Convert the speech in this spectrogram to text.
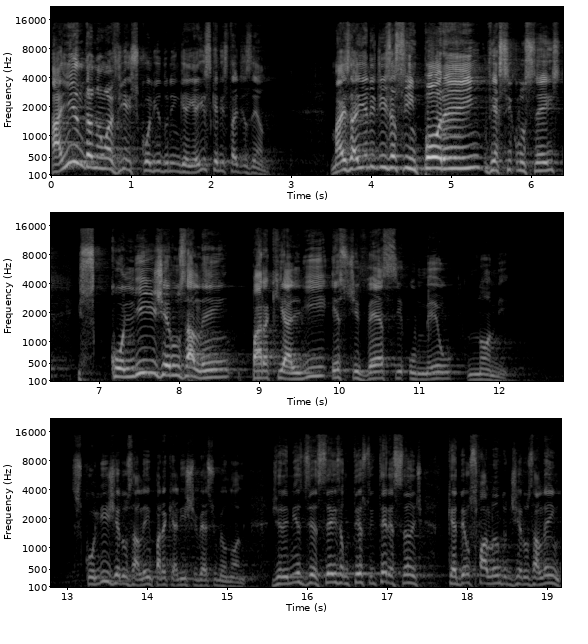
Ainda não havia escolhido ninguém, é isso que ele está dizendo. Mas aí ele diz assim: Porém, versículo 6 Escolhi Jerusalém para que ali estivesse o meu nome. Escolhi Jerusalém para que ali estivesse o meu nome. Jeremias 16 é um texto interessante, que é Deus falando de Jerusalém,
